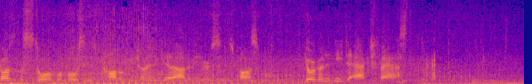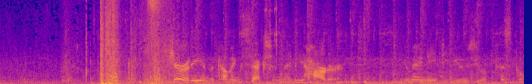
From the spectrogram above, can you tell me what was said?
Because of the storm, Wombosi is probably trying to get out of here as soon as possible. You're gonna need to act fast. Security in the coming section may be harder. You may need to use your pistol.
